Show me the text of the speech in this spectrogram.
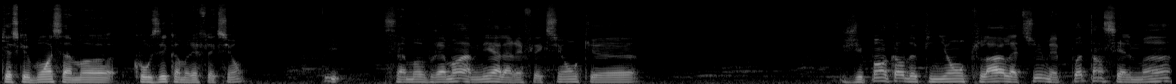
qu'est-ce que moi, ça m'a causé comme réflexion. Ça m'a vraiment amené à la réflexion que j'ai pas encore d'opinion claire là-dessus, mais potentiellement,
